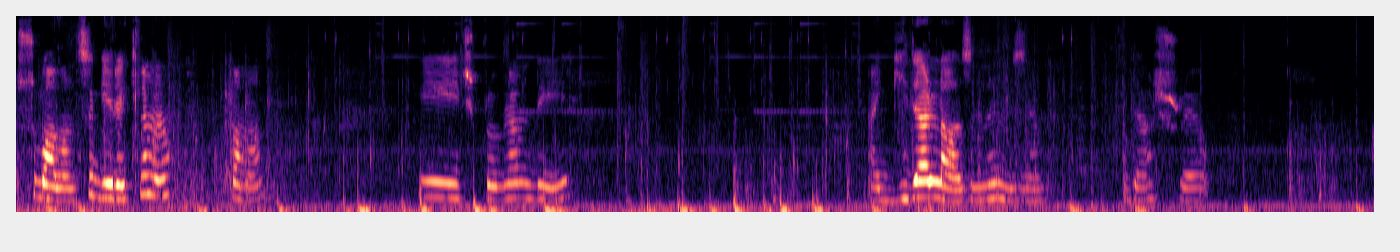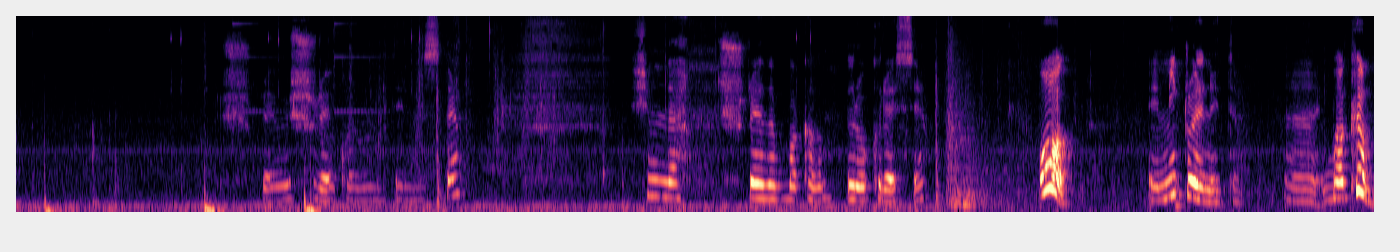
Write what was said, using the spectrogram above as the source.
Su bağlantısı gerekli mi? Tamam. Hiç problem değil. Ay gider lazım değil mi bize? Gider şuraya. Şuraya şuraya koyalım giderimizi de. Şimdi şuraya da bakalım. Bürokrasi. O! E, mikro yönetim. E, bakım.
